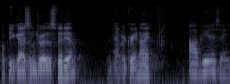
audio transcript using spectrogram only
hope you guys enjoy this video and have a great night. Auf Wiedersehen.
